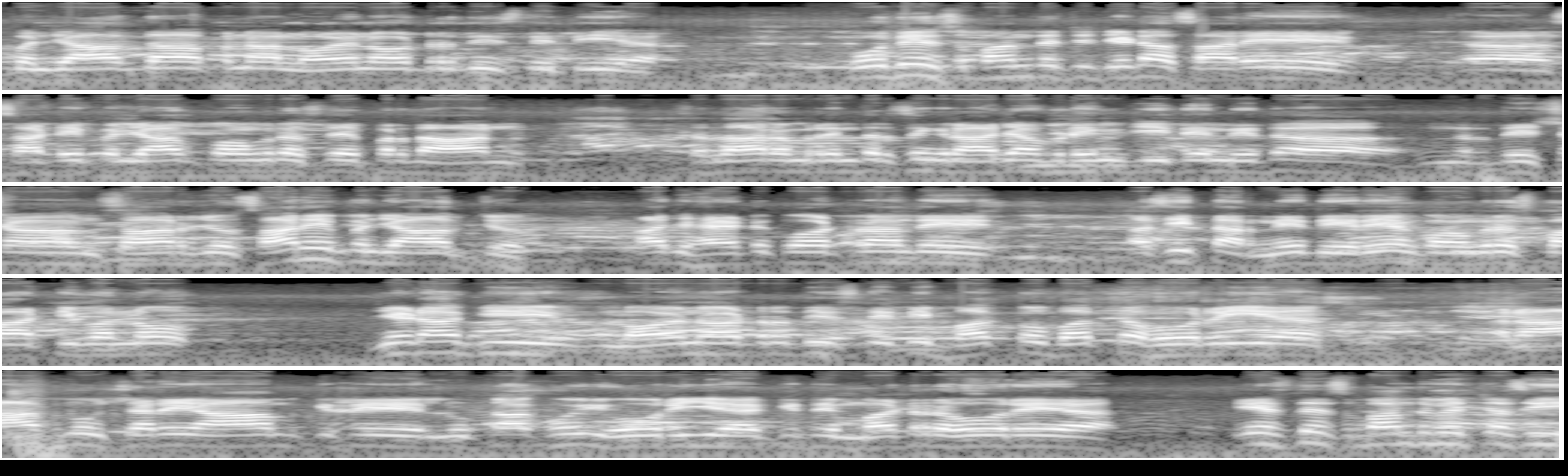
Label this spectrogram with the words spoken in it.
ਪੰਜਾਬ ਦਾ ਆਪਣਾ ਲਾਅ ਐਂਡ ਆਰਡਰ ਦੀ ਸਥਿਤੀ ਹੈ, ਉਹਦੇ ਸਬੰਧ ਚ ਜਿਹੜਾ ਸਾਰੇ ਸਾਡੇ ਪੰਜਾਬ ਕਾਂਗਰਸ ਦੇ ਪ੍ਰਧਾਨ ਸਰਦਾਰ ਅਮਰਿੰਦਰ ਸਿੰਘ ਰਾਜਾ ਵੜਿੰਗ ਜੀ ਦੇ ਨਿਦਾ- ਨਿਰਦੇਸ਼ਾਂ ਅਨੁਸਾਰ ਜੋ ਸਾਰੇ ਪੰਜਾਬ 'ਚ ਅੱਜ ਹੈੱਡਕੁਆਟਰਾਂ ਦੇ ਅਸੀਂ ਧਰਨੇ ਦੇ ਰਹੇ ਹਾਂ ਕਾਂਗਰਸ ਪਾਰਟੀ ਵੱਲੋਂ ਜਿਹੜਾ ਕਿ ਲਾਅ ਐਂਡ ਆਰਡਰ ਦੀ ਸਥਿਤੀ ਵੱਧ ਤੋਂ ਵੱਧ ਹੋ ਰਹੀ ਹੈ ਰਾਤ ਨੂੰ ਸ਼ਰੇਆਮ ਕਿਤੇ ਲੁੱਟਾ ਖੋਹੀ ਹੋ ਰਹੀ ਹੈ ਕਿਤੇ ਮਰਡਰ ਹੋ ਰਹੇ ਆ ਇਸ ਦੇ ਸਬੰਧ ਵਿੱਚ ਅਸੀਂ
